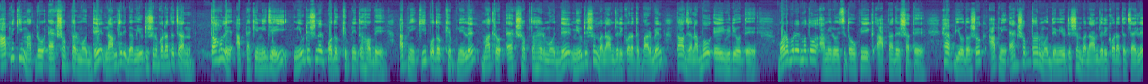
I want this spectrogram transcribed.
আপনি কি মাত্র এক সপ্তাহের মধ্যে নামজারি বা মিউটেশন করাতে চান? তাহলে আপনাকে নিজেই মিউটেশনের পদক্ষেপ নিতে হবে। আপনি কি পদক্ষেপ নিলে মাত্র এক সপ্তাহের মধ্যে মিউটেশন বা নামজারি করাতে পারবেন তা জানাব এই ভিডিওতে। বরাবরের মতো আমি রয়েছি তৌফিক আপনাদের সাথে। হ্যাঁ প্রিয় দর্শক, আপনি এক সপ্তাহের মধ্যে মিউটেশন বা নামজারি করাতে চাইলে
